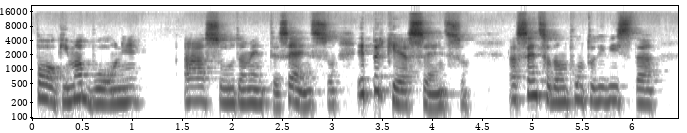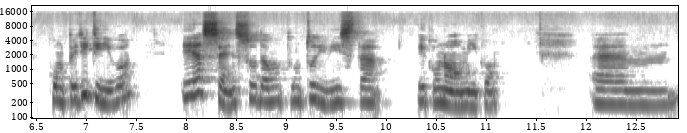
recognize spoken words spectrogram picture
pochi ma buoni ha assolutamente senso. E perché ha senso? Ha senso da un punto di vista competitivo e ha senso da un punto di vista economico. Um,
